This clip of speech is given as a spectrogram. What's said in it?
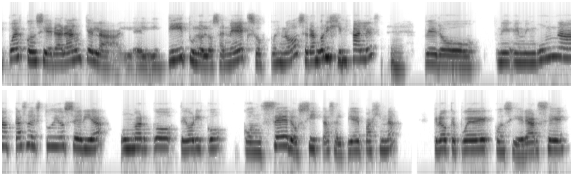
Y pues considerarán que el título, los anexos, pues no, serán originales, mm. pero en ninguna casa de estudio seria un marco teórico con cero citas al pie de página, creo que puede considerarse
